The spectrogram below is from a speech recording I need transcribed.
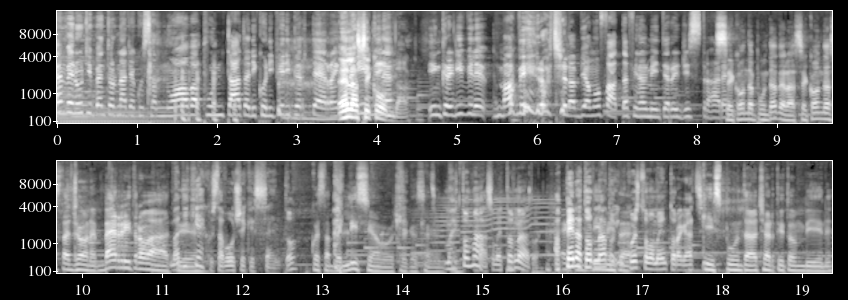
Benvenuti, bentornati a questa nuova puntata di Con i piedi per terra. È la seconda. Incredibile, ma vero, ce l'abbiamo fatta finalmente a registrare. Seconda puntata della seconda stagione, ben ritrovati. Ma di chi è questa voce che sento? questa bellissima voce che senti? Ma è Tommaso, ma è tornato. Appena Ecco, tornato in questo momento, ragazzi, Chi spunta a certi tombini?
